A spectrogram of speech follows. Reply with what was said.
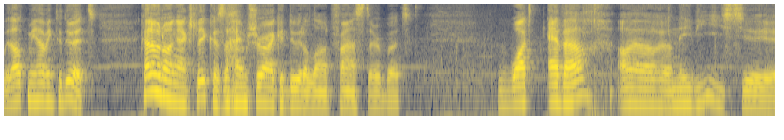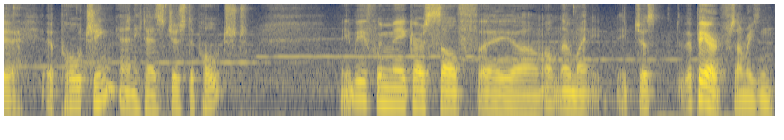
without me having to do it. Kind of annoying actually, because I'm sure I could do it a lot faster, but whatever. Our navy is uh, approaching, and it has just approached. Maybe if we make ourselves a... Um, oh, no, mind, it just appeared for some reason.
